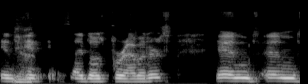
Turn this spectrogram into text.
in, yeah. in inside those parameters, and and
